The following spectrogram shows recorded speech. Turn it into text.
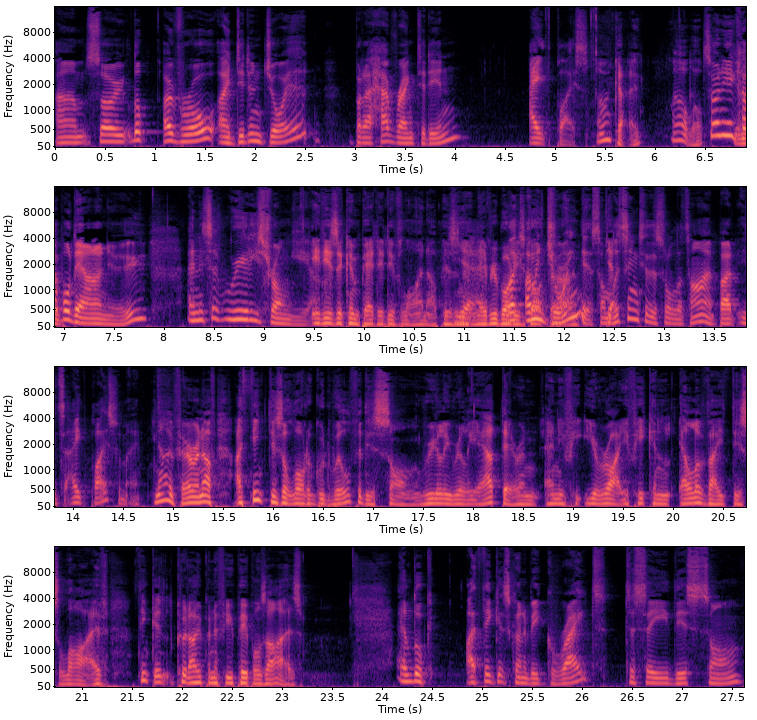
Um, so look, overall, I did enjoy it, but I have ranked it in eighth place. Okay, oh well, It's only a couple down on you, and it's a really strong year. it is a competitive lineup, isn't it? Everybody's like, I'm enjoying this. I'm Yeah. listening to this all the time, but it's eighth place for me. No, fair enough. I think there's a lot of goodwill for this song, really, really out there. And, and if he, you're right, if he can elevate this live, I think it could open a few people's eyes. And look, I think it's going to be great to see this song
